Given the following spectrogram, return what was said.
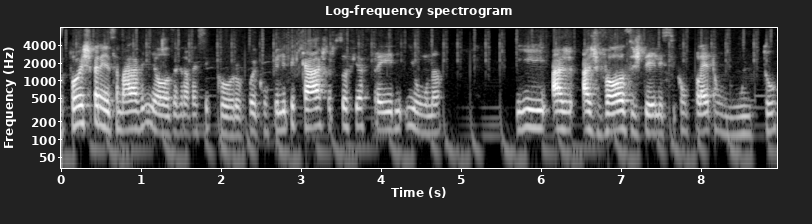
Foi uma experiência maravilhosa gravar esse coro. Foi com Felipe Castro, Sofia Freire e Una. E as, as vozes deles se completam muito.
